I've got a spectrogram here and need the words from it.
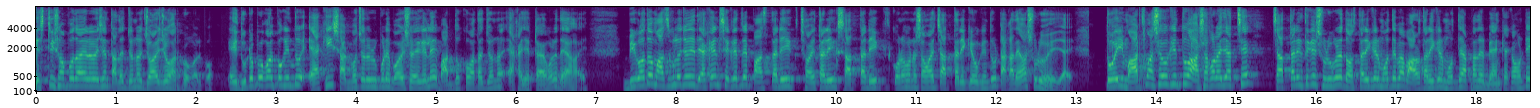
এসটি সম্প্রদায় রয়েছেন তাদের জন্য জয় জোহার প্রকল্প। এই দুটো প্রকল্প কিন্তু একই ষাট বছরের উপরে বয়স হয়ে গেলে বার্ধক্য ভাতার জন্য এক হাজার টাকা করে দেওয়া হয়। বিগত মাসগুলো যদি দেখেন সেক্ষেত্রে পাঁচ তারিখ, ছয় তারিখ, সাত তারিখ কোনো কোনো সময় চার তারিখেও কিন্তু টাকা দেওয়া শুরু হয়ে যায়। তো এই মার্চ মাসেও কিন্তু আশা করা যাচ্ছে চার তারিখ থেকে শুরু করে দশ তারিখের মধ্যে বা বারো তারিখের মধ্যে আপনাদের ব্যাঙ্ক অ্যাকাউন্টে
